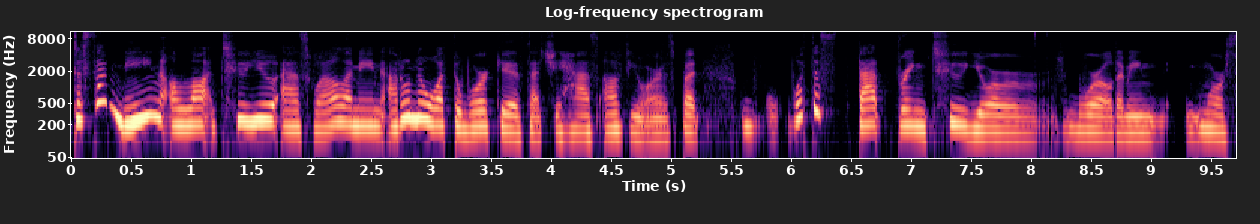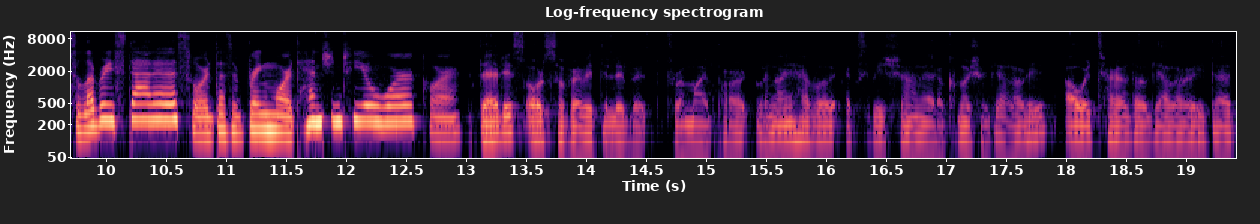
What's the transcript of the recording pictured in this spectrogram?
does that mean a lot to you as well? I mean, I don't know what the work is that she has of yours, but what does that bring to your world? I mean, more celebrity status, or does it bring more attention to your work, or? That is also very deliberate from my part. When I have an exhibition at a commercial gallery, I will tell the gallery that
